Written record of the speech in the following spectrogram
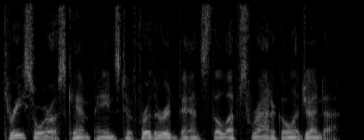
Three Soros campaigns to further advance the left's radical agenda.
